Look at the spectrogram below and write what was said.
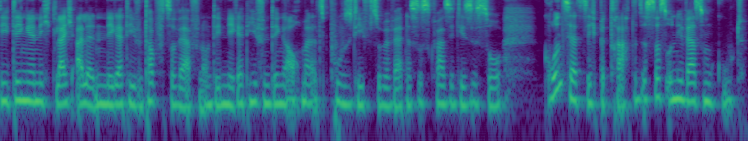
die Dinge nicht gleich alle in einen negativen Topf zu werfen und die negativen Dinge auch mal als positiv zu bewerten. Es ist quasi dieses so, grundsätzlich betrachtet ist das Universum gut.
